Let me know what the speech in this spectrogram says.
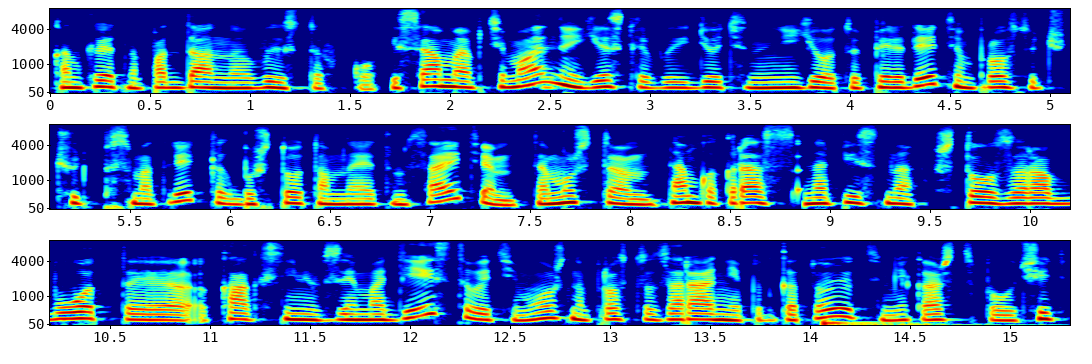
конкретно под данную выставку. И самое оптимальное, если вы идете на нее, то перед этим просто чуть-чуть посмотреть, как бы что там на этом сайте, потому что там как раз написано, что за работы, как с ними взаимодействовать, и можно просто заранее подготовиться, мне кажется, получить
